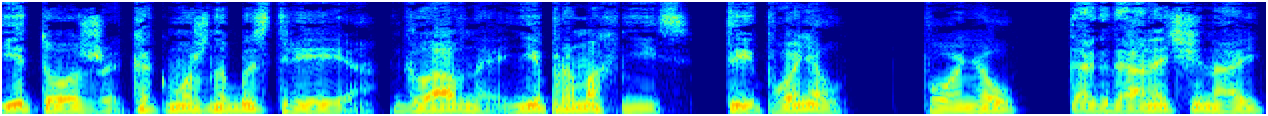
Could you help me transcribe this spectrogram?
И тоже как можно быстрее. Главное, не промахнись. Ты понял? Понял. Тогда начинай.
